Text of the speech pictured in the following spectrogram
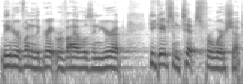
leader of one of the great revivals in Europe, he gave some tips for worship.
